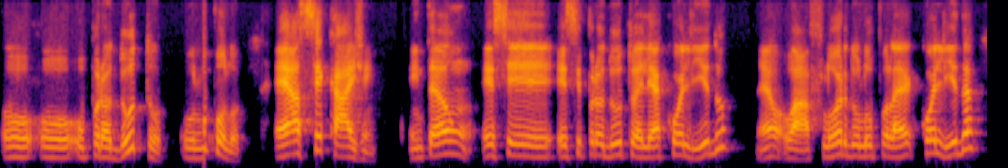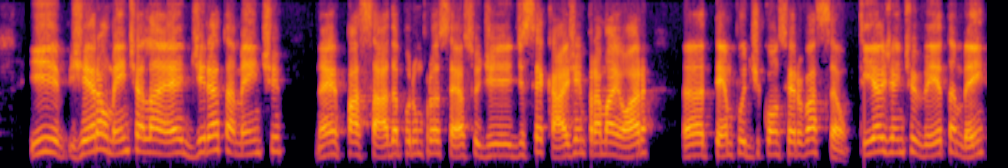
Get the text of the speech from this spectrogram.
o, o, o, produto, o lúpulo, é a secagem. Então, esse, esse produto ele é colhido né? A flor do lúpulo é colhida e geralmente ela é diretamente né, passada por um processo de, de secagem para maior uh, tempo de conservação. E a gente vê também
